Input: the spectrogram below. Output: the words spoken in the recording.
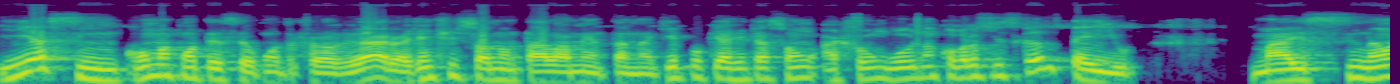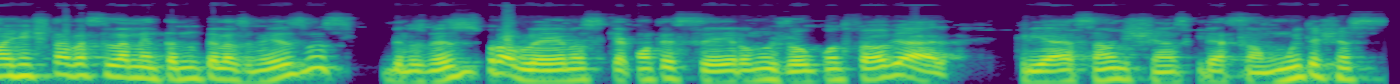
E assim, como aconteceu contra o Ferroviário, a gente só não está lamentando aqui porque a gente achou, achou um gol na cobrança de escanteio. Mas senão a gente estava se lamentando pelas mesmas, pelos mesmos problemas que aconteceram no jogo contra o Ferroviário criação de chances, criação, muitas chances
